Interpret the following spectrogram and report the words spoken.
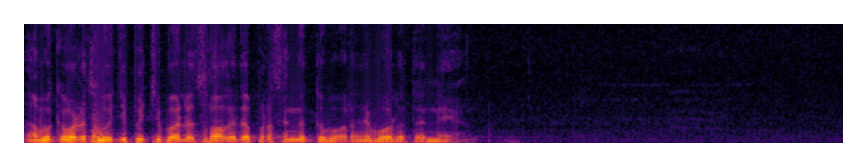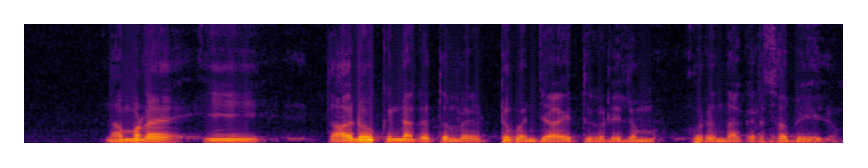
നമുക്കിവിടെ സൂചിപ്പിച്ച പോലെ സ്വാഗത പ്രസംഗത്ത് പറഞ്ഞ പോലെ തന്നെയാണ്. നമ്മുടെ ഈ താലൂക്കിനകത്തുള്ള എട്ട് പഞ്ചായത്തുകളിലും ഒരു നഗരസഭയിലും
